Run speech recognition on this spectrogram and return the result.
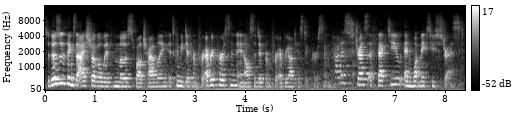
So those are the things that I struggle with most while traveling. It's gonna be different for every person and also different for every autistic person. How does stress affect you and what makes you stressed?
